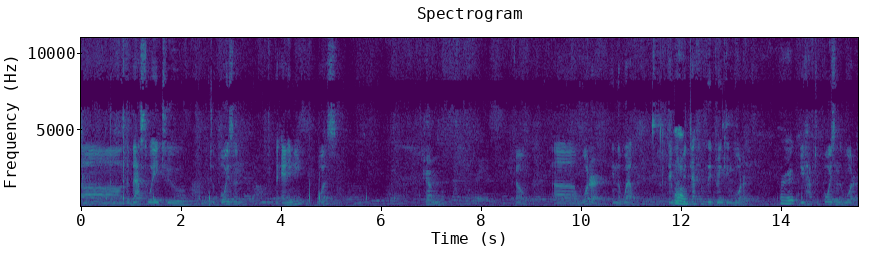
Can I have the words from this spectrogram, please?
uh, the best way to to poison the enemy was Camel. no uh, water in the well. They would be Oh. definitely drinking water. Right. You have to poison the water.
